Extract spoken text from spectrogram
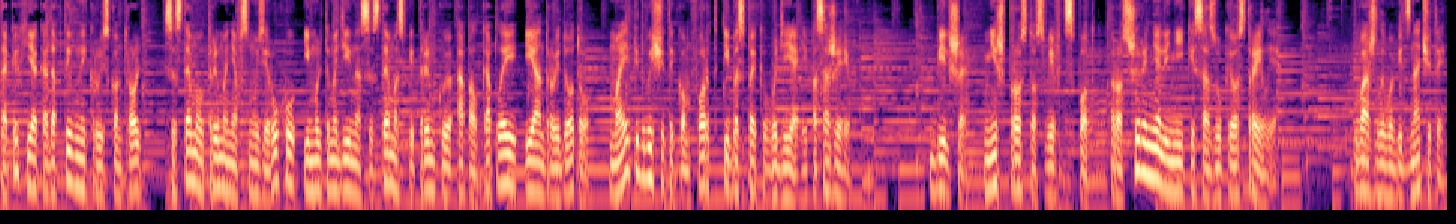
таких як адаптивний круїз-контроль, система утримання в смузі руху і мультимедійна система з підтримкою Apple CarPlay і Android Auto, має підвищити комфорт і безпеку водія і пасажирів. Більше, ніж просто Swift Spot, розширення лінійки Suzuki Australia. Важливо відзначити,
